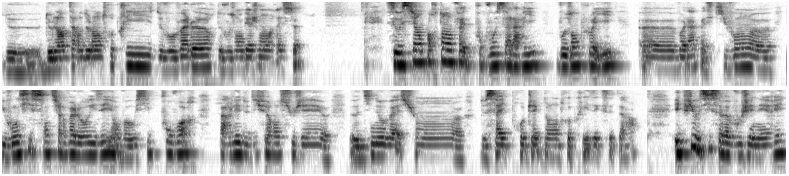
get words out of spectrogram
de, l'interne de l'entreprise, de vos valeurs, de vos engagements RSE. C'est aussi important en fait pour vos salariés, vos employés, euh, voilà, parce qu'ils vont, euh, ils vont aussi se sentir valorisés. On va aussi pouvoir parler de différents sujets euh, d'innovation, de side project dans l'entreprise, etc. Et puis aussi, ça va vous générer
